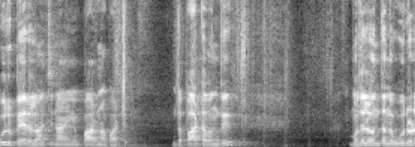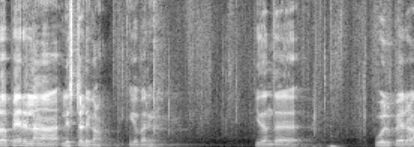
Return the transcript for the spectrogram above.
ஊர் பேரெல்லாம் வச்சு நான் இங்கே பாடின பாட்டு. இந்த பாட்டை வந்து முதல்ல வந்து அந்த ஊரோட பேரெல்லாம் லிஸ்ட் எடுக்கணும். இங்கே பாருங்கள் இது அந்த ஒரு பேரா?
